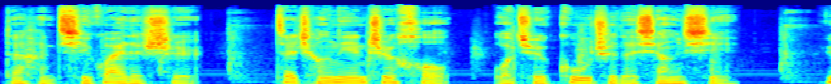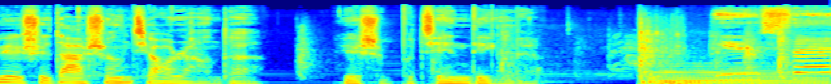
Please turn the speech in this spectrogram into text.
但很奇怪的是，在成年之后，我却固执的相信，越是大声叫嚷的，越是不坚定的。You said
